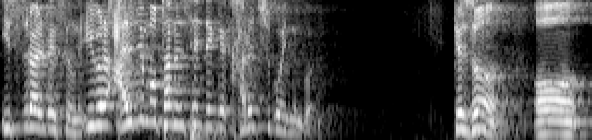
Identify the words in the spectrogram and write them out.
이스라엘 백성들 이걸 알지 못하는 세대에게 가르치고 있는 거예요. 그래서 어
